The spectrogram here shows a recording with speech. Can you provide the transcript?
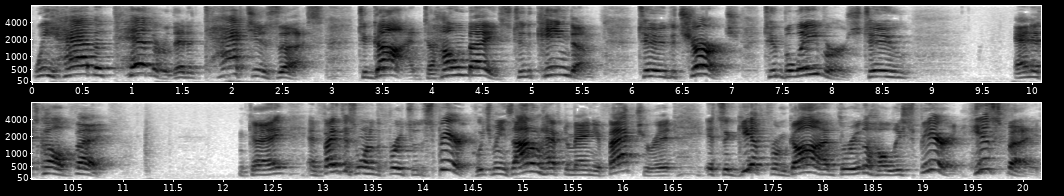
We have a tether that attaches us to God, to home base, to the kingdom, to the church, to believers, to, and it's called faith. Okay? And faith is one of the fruits of the Spirit, which means I don't have to manufacture it. It's a gift from God through the Holy Spirit. His faith,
